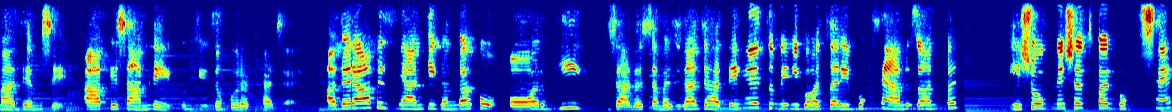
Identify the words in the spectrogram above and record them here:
माध्यम से आपके सामने उन चीज़ों को रखा जाए। अगर आप इस ज्ञान की गंगा को और भी ज़्यादा समझना चाहते हैं तो मेरी बहुत सारी बुक्स हैं अमेजोन पर। ईशो उपनिषद पर बुक्स हैं।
